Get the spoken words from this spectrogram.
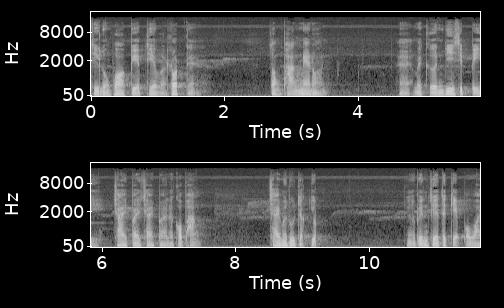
ที่หลวงพ่อเปรียบเทียบว่ารถเนี่ยต้องพังแน่นอนไม่เกินยี่สิบปี ใช้ไปใช้ไปแล้วก็พัง ใช้ไม่รู้จักหยุดเป็นเสียแต่เก็บเอาไว้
